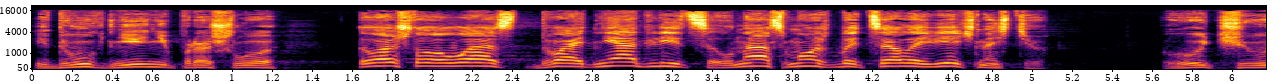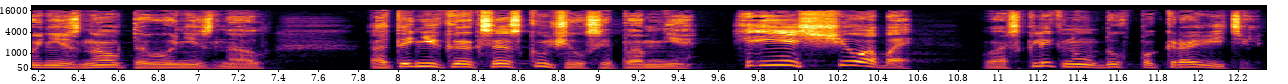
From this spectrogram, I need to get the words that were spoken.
И двух дней не прошло!» «То, что у вас два дня длится, у нас может быть целой вечностью!» «Вот чего не знал, того не знал. А ты никак соскучился по мне!» «Еще бы!» — воскликнул дух-покровитель.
